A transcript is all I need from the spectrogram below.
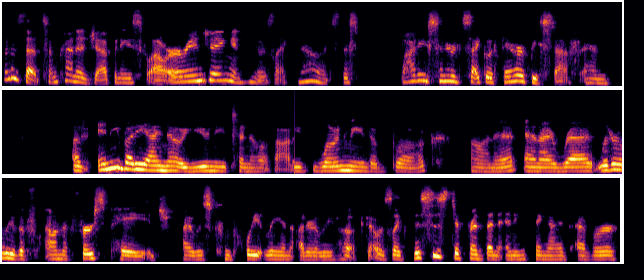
What is that? Some kind of Japanese flower arranging? And he was like, No, it's this body centered psychotherapy stuff. And of anybody I know, you need to know about. it. He loaned me the book on it and I read literally the on the first page I was completely and utterly hooked. I was like this is different than anything I've ever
